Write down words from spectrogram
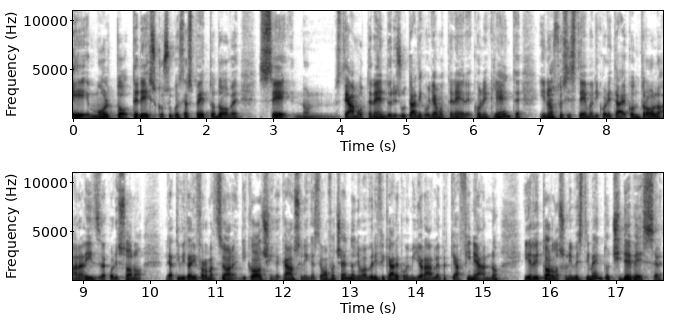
e molto tedesco su questo aspetto dove se non stiamo ottenendo i risultati che vogliamo ottenere con il cliente, il nostro sistema di qualità e controllo analizza quali sono le attività di formazione, di coaching e counseling che stiamo facendo, andiamo a verificare come migliorarle perché a fine anno il ritorno sull'investimento ci deve essere.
